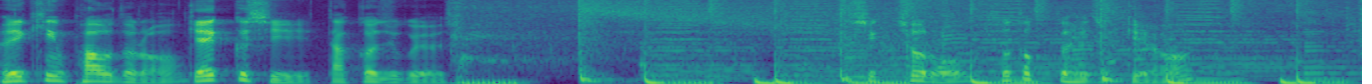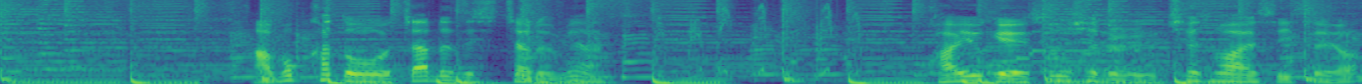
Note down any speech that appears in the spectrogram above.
베이킹 파우더로 깨끗이 닦아주고요. 식초로 소독도 해줄게요. 아보카도 자르듯이 자르면 과육의 손실을 최소화할 수 있어요.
